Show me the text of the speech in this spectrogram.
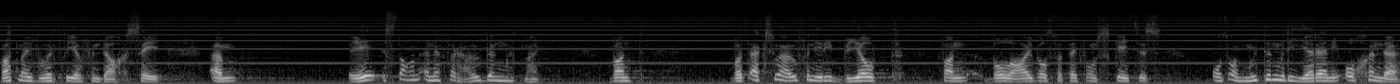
wat my woord vir jou vandag sê um jy staan in 'n verhouding met my want wat ek so hou van hierdie beeld van Bill Hybels wat hy vir ons skets is ons ontmoeting met die Here in die oggende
